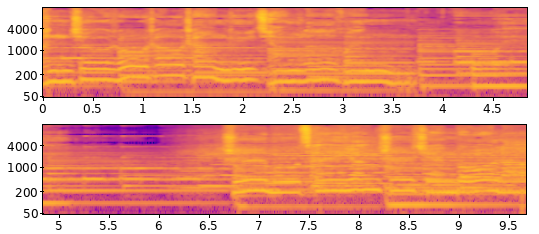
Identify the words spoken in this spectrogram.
温酒如愁，长与将乐欢呼味。日暮残阳，只见波老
